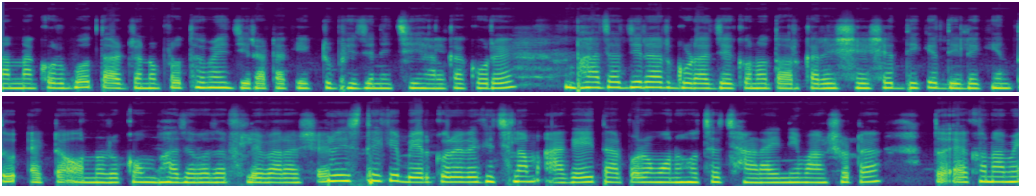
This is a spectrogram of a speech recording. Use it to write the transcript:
রান্না করব, তার জন্য প্রথমে জিরাটাকে একটু ভেজে নিচ্ছি হালকা করে। ভাজা জিরার গুঁড়া যে কোনো তরকারির শেষের দিকে দিলে কিন্তু একটা অন্যরকম ভাজা ভাজা ফ্লেভার আসে। ফ্রিজ থেকে বের করে রেখেছিলাম আগেই, তারপরও মনে হচ্ছে ছাড়াইনি মাংসটা। তো এখন আমি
